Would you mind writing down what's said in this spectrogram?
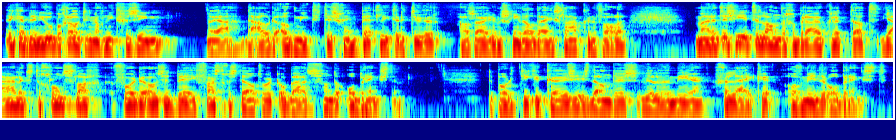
Ik heb de nieuwe begroting nog niet gezien. Nou ja, de oude ook niet. Het is geen bedliteratuur, al zou je er misschien wel bij in slaap kunnen vallen. Maar het is hier te landen gebruikelijk dat jaarlijks de grondslag voor de OZB vastgesteld wordt op basis van de opbrengsten. De politieke keuze is dan dus: willen we meer, gelijke of minder opbrengst?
